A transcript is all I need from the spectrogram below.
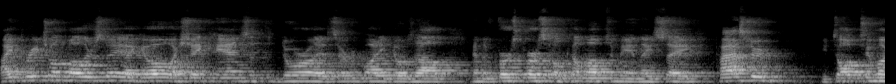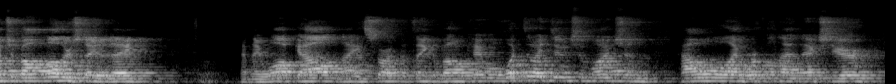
I preach on Mother's Day. I go, I shake hands at the door as everybody goes out, and the first person will come up to me and they say, Pastor, you talk too much about Mother's Day today. And they walk out, and I start to think about, okay, well, what did I do too much, and how will I work on that next year?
